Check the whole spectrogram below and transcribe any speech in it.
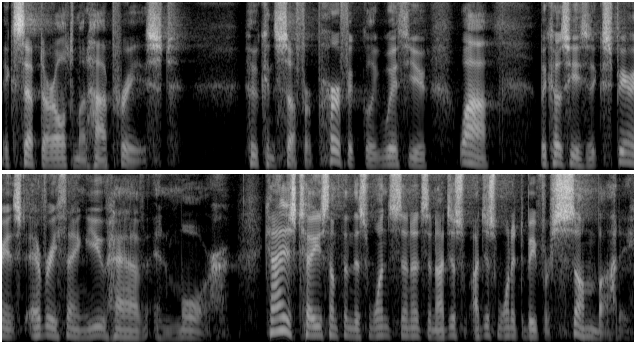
except our ultimate high priest who can suffer perfectly with you. Why? Because he's experienced everything you have and more. Can I just tell you something, this one sentence, and I just, I just want it to be for somebody.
